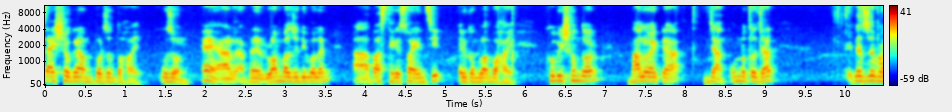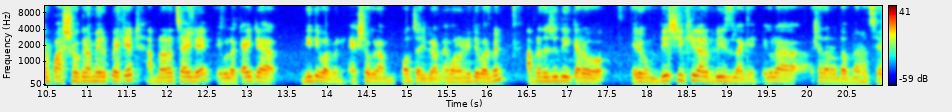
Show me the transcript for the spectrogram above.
চারশো গ্রাম পর্যন্ত হয় ওজন। হ্যাঁ আর আপনার লম্বা যদি বলেন পাঁচ থেকে ছয় ইঞ্চি এরকম লম্বা হয়। খুবই সুন্দর, ভালো একটা জাত, উন্নত জাত। এটা হচ্ছে আপনার পাঁচশো গ্রামের প্যাকেট, আপনারা চাইলে এগুলো কাইটা নিতে পারবেন। একশো গ্রাম, পঞ্চাশ গ্রাম, এমনও নিতে পারবেন। আপনাদের যদি কারও এরকম দেশি ক্ষীরার বীজ লাগে, এগুলা সাধারণত আপনার হচ্ছে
